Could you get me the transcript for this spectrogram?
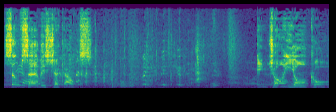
Self-service checkouts. Enjoy your coal.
